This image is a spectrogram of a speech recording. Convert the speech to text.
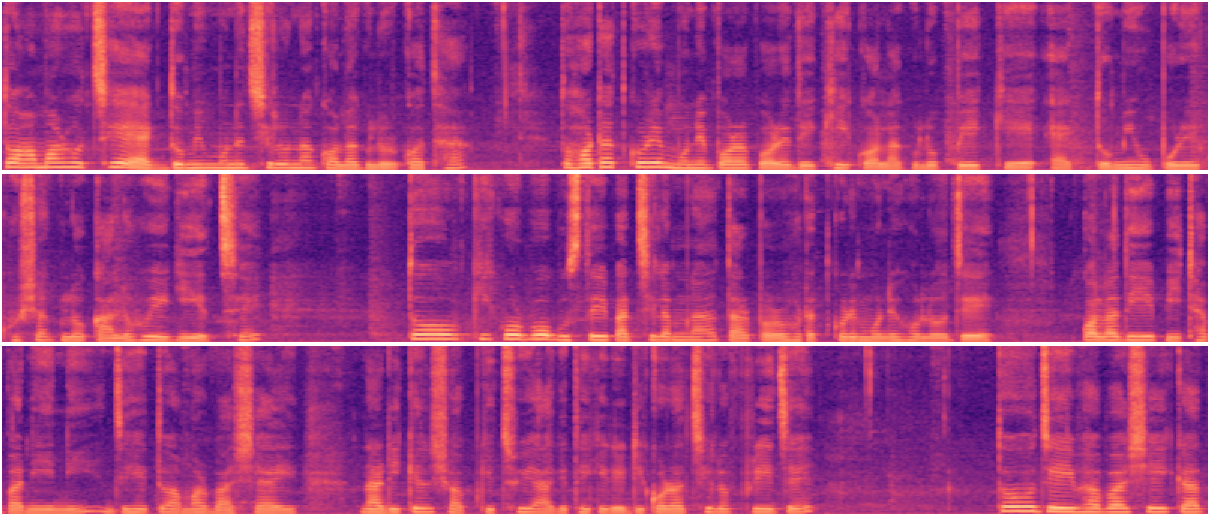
তো আমার হচ্ছে একদমই মনে ছিল না কলাগুলোর কথা। তো হঠাৎ করে মনে পড়ার পরে দেখি কলাগুলো পেকে একদমই উপরের খোসাগুলো কালো হয়ে গিয়েছে। তো কি করব বুঝতেই পারছিলাম না। তারপর হঠাৎ করে মনে হলো যে কলা দিয়ে পিঠা বানিয়ে নিই। যেহেতু আমার বাসায় নারিকেল সব কিছুই আগে থেকে রেডি করা ছিল ফ্রিজে তো যেই ভাবা সেই কাজ।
